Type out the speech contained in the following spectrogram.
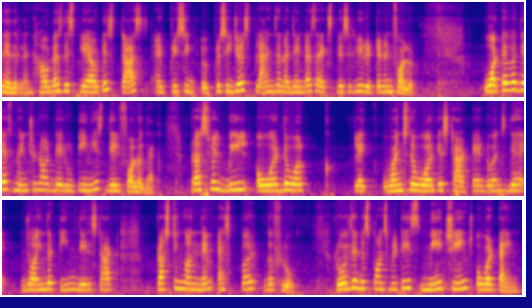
Netherlands. How does this play out? Is tasks and uh, procedures, plans, and agendas are explicitly written and followed. Whatever they have mentioned or their routine is, they'll follow that. Trust will build over the work. Like once the work is started, once they join the team, they'll start trusting on them as per the flow. Roles and responsibilities may change over time.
